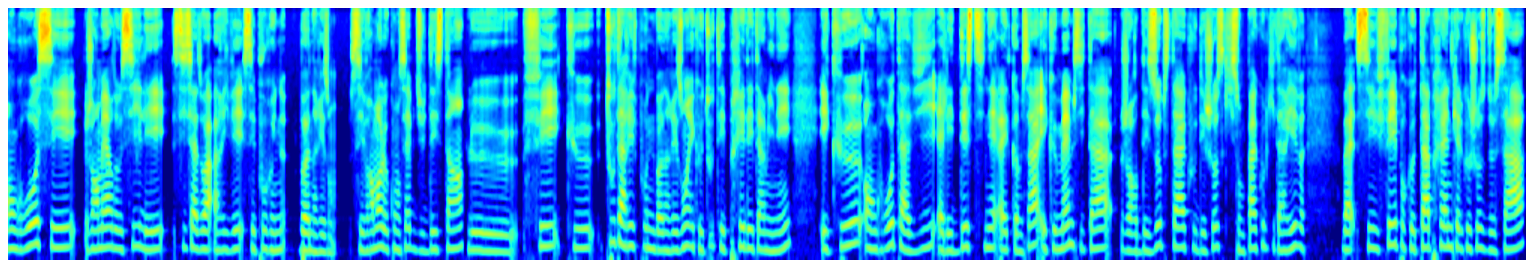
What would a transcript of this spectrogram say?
en gros, c'est j'emmerde aussi les si ça doit arriver, c'est pour une bonne raison. C'est vraiment le concept du destin, le fait que tout arrive pour une bonne raison et que tout est prédéterminé et que en gros ta vie, elle est destinée à être comme ça et que même si tu as genre des obstacles ou des choses qui sont pas cool qui t'arrivent, bah, c'est fait pour que tu apprennes quelque chose de ça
